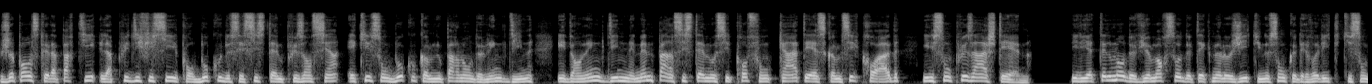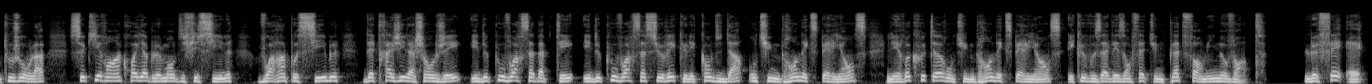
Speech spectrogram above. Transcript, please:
Je pense que la partie la plus difficile pour beaucoup de ces systèmes plus anciens est qu'ils sont beaucoup comme nous parlons de LinkedIn, et dans LinkedIn n'est même pas un système aussi profond qu'un ATS comme Silk Road, ils sont plus un HTN. Il y a tellement de vieux morceaux de technologie qui ne sont que des reliques qui sont toujours là, ce qui rend incroyablement difficile, voire impossible, d'être agile à changer et de pouvoir s'adapter et de pouvoir s'assurer que les candidats ont une grande expérience, les recruteurs ont une grande expérience et que vous avez en fait une plateforme innovante. Le fait est,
